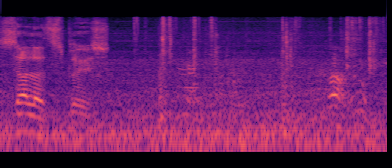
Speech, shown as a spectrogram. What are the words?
Salads, please. This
